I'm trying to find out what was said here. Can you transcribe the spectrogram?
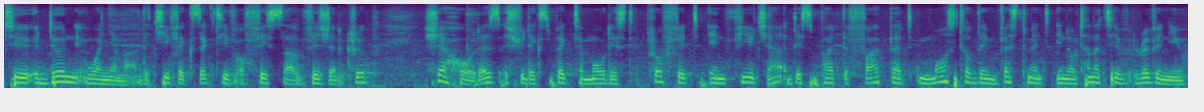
to Don Wanyama, the Chief Executive Officer of Vision Group, shareholders should expect a modest profit in future despite the fact that most of the investment in alternative revenue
